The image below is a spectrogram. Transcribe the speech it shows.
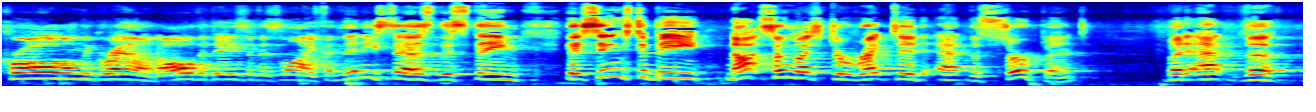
crawl on the ground all the days of his life. And then he says this thing that seems to be not so much directed at the serpent, but at the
